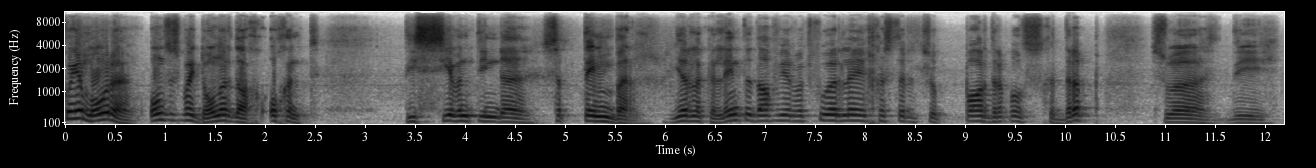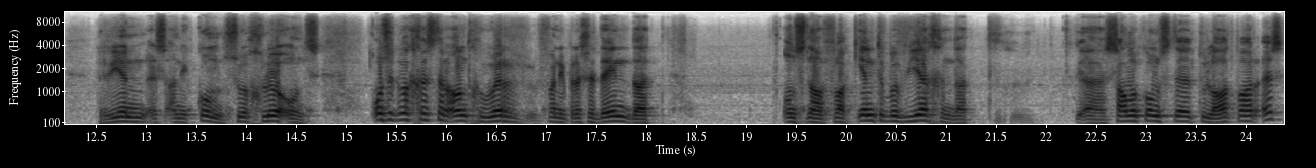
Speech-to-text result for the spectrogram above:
Goeiemôre. Ons is by Donderdagoggend die 17de September. Heerlike lentedag weer wat voorlê. Gister het so 'n paar druppels gedrup. So die reën is aan die kom, so glo ons. Ons het ook gisteraand gehoor van die president dat ons na vlak 1 toe beweeg en dat uh, samekomste toelaatbaar is.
